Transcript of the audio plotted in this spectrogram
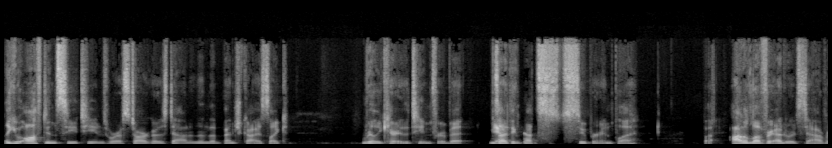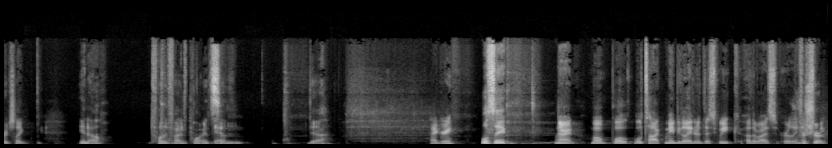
like you often see teams where a star goes down and then the bench guys like really carry the team for a bit so Yeah. i think that's super in play but i would love for edwards to average like you know 25 20, points yeah. and yeah I agree. we'll see All right. Well, we'll we'll talk maybe later this week. Otherwise, early For next sure. week.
